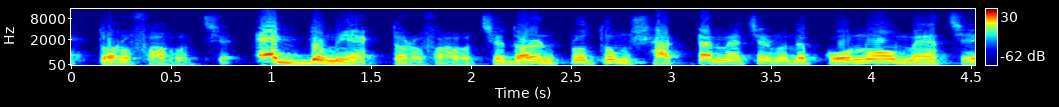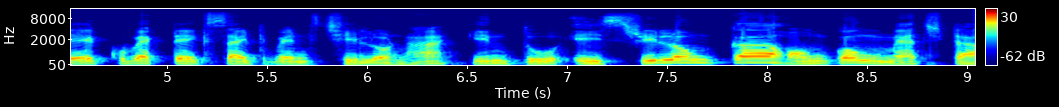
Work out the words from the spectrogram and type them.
একতরফা হচ্ছে, একদমই একতরফা হচ্ছে। ধরেন প্রথম সাতটা ম্যাচের মধ্যে কোনো ম্যাচে খুব একটা এক্সাইটমেন্ট ছিল না, কিন্তু এই শ্রীলঙ্কা হংকং ম্যাচটা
